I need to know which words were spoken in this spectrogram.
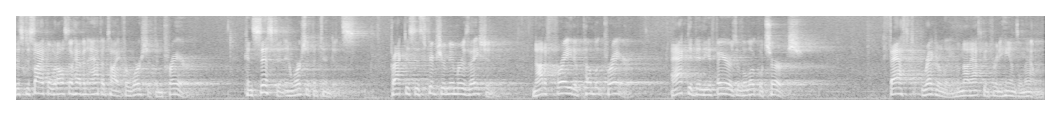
This disciple would also have an appetite for worship and prayer, consistent in worship attendance, practices scripture memorization, not afraid of public prayer, active in the affairs of the local church, fast regularly. I'm not asking for any hands on that one.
